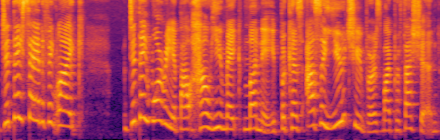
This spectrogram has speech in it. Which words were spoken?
did they say anything like? Did they worry about how you make money? Because as a YouTuber, as my profession,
